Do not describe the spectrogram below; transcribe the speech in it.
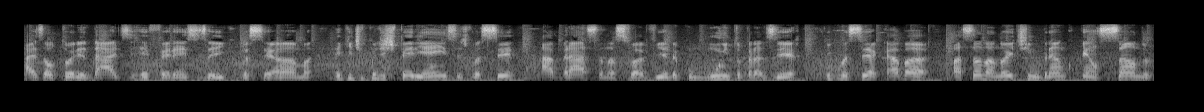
as autoridades e referências aí que você ama, e que tipo de experiências você abraça na sua vida com muito prazer e que você acaba passando a noite em branco pensando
